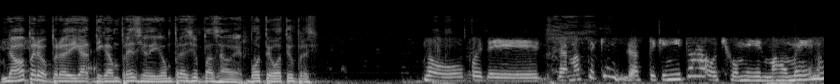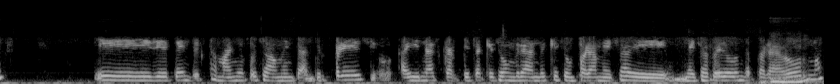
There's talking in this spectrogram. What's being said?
No, pero pero diga diga un precio, diga un precio para saber. Bote, bote un precio. No, pues de las más pequeñas, las pequeñitas a ocho mil más o menos. Eh, depende del tamaño, pues va aumentando el precio. Hay unas carpetas que son grandes, que son para mesa de mesa redonda, para adorno.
